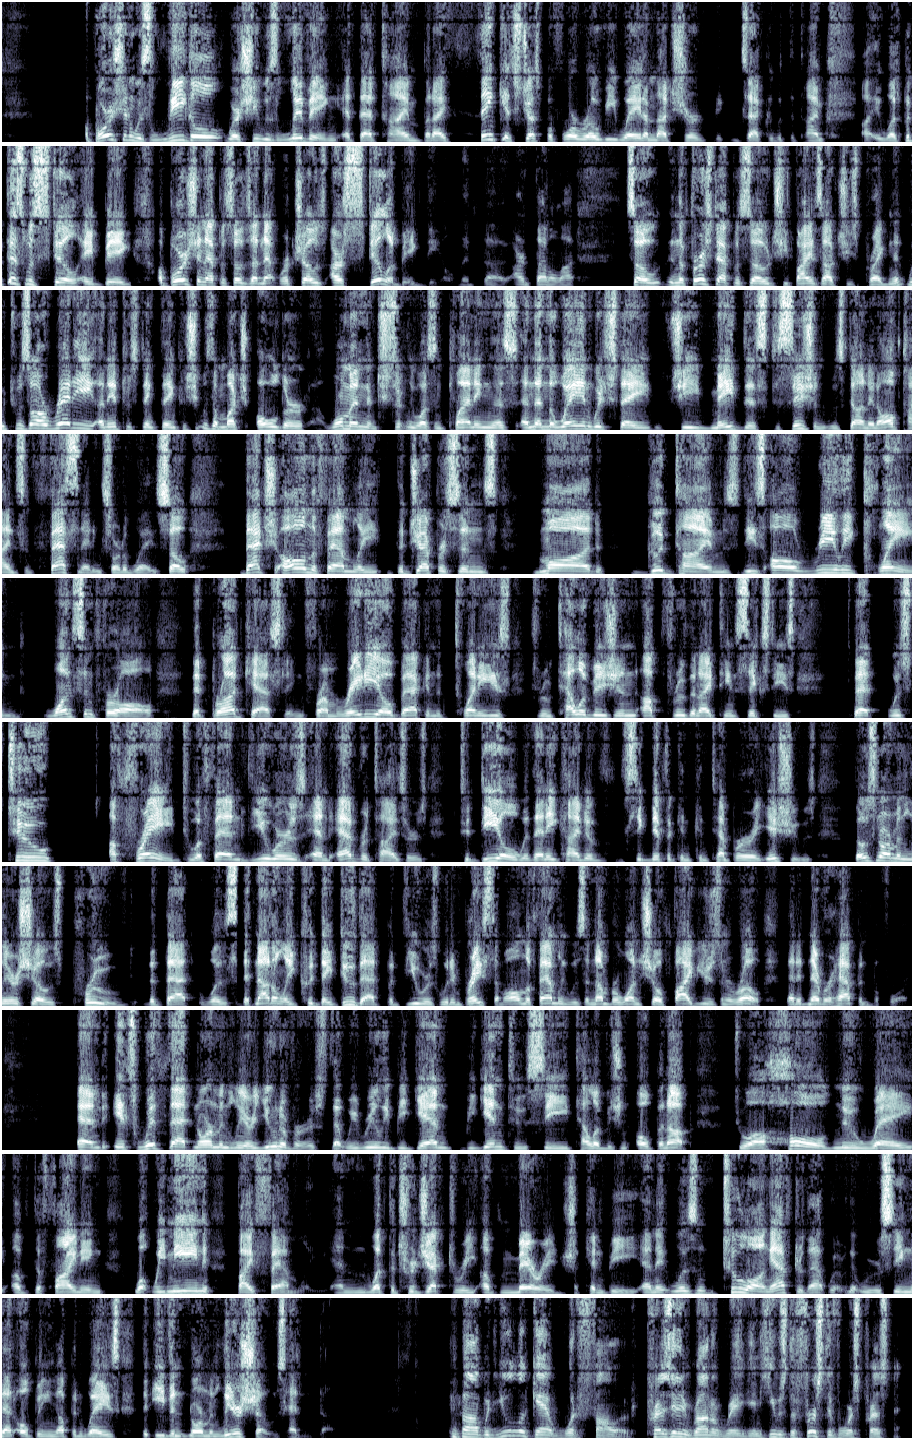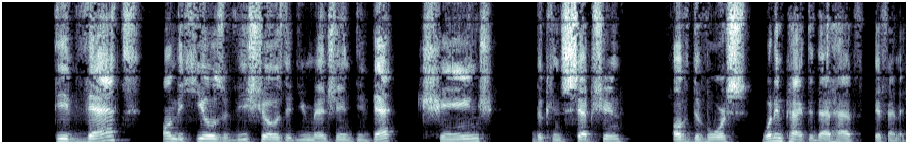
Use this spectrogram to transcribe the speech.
Abortion was legal where she was living at that time, but I think it's just before Roe v. Wade. I'm not sure exactly what the time uh, it was, but this was still a big abortion episodes on network shows are still a big deal that uh, aren't done a lot. So in the first episode, she finds out she's pregnant, which was already an interesting thing because she was a much older uh, woman and she certainly wasn't planning this. And then the way in which they she made this decision was done in all kinds of fascinating sort of ways. So that's all in the family, the Jeffersons, Maude, Good Times, these all really claimed once and for all that broadcasting from radio back in the 20s through television up through the 1960s that was too afraid to offend viewers and advertisers to deal with any kind of significant contemporary issues. Those Norman Lear shows proved that that was that not only could they do that, but viewers would embrace them. All in the Family was a number one show five years in a row that had never happened before. And it's with that Norman Lear universe that we really began begin to see television open up to a whole new way of defining what we mean by family and what the trajectory of marriage can be. And it wasn't too long after that that we were seeing that opening up in ways that even Norman Lear shows hadn't done. Bob, when you look at what followed, President Ronald Reagan, he was the first divorced president. Did that, on the heels of these shows that you mentioned, did that change the conception of divorce? What impact did that have, if any?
